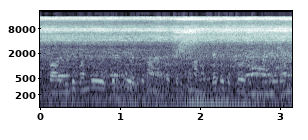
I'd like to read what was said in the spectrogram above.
இப்போ இதுக்கு வந்து திருப்பி இப்போ திருப்பி நாங்கள் கேட்டுட்டு போகிறோம் ஒன்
